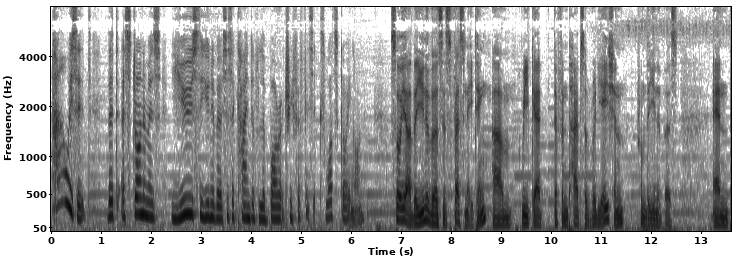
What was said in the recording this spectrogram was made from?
how is it that astronomers use the universe as a kind of laboratory for physics? What's going on? So, yeah, the universe is fascinating. Um, we get different types of radiation from the universe. And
